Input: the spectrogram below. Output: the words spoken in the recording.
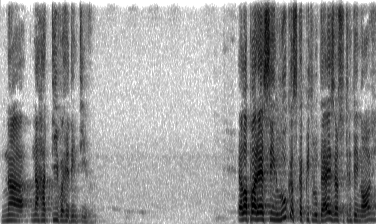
na narrativa redentiva. Ela aparece em Lucas capítulo 10, verso 39,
